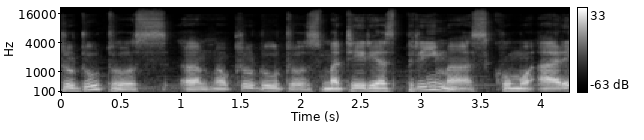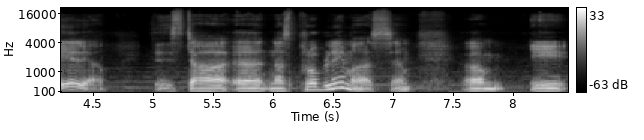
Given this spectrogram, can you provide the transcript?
produtos, um, não produtos, matérias-primas como areia está uh, nas problemas. Um, e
